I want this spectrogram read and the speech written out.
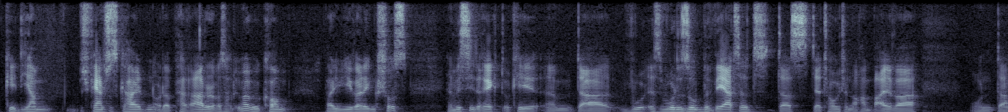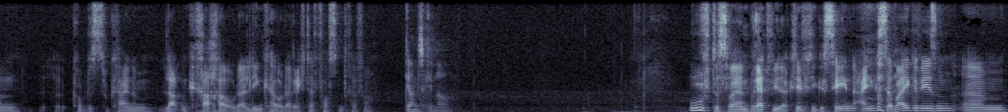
okay, die haben Fernschuss gehalten oder Parade oder was auch immer bekommen bei dem jeweiligen Schuss. Dann wisst ihr direkt, okay, ähm, da wo, es wurde so bewertet, dass der Torhüter noch am Ball war und dann kommt es zu keinem Lattenkracher oder linker oder rechter Pfostentreffer. Ganz genau. Uff, das war ein Brett wieder. Knifflige Szenen, einiges dabei gewesen. Ähm,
